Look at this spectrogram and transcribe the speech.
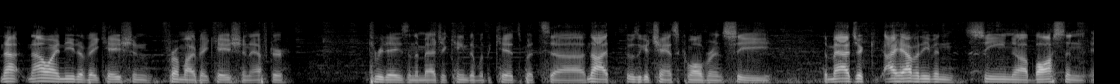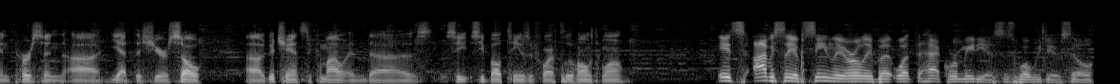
Now, now I need a vacation from my vacation after three days in the Magic Kingdom with the kids. But uh, no, it was a good chance to come over and see the Magic. I haven't even seen uh, Boston in person uh, yet this year, so a uh, good chance to come out and uh, see see both teams before I flew home tomorrow. It's obviously obscenely early, but what the heck? We're media. This is what we do. So,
